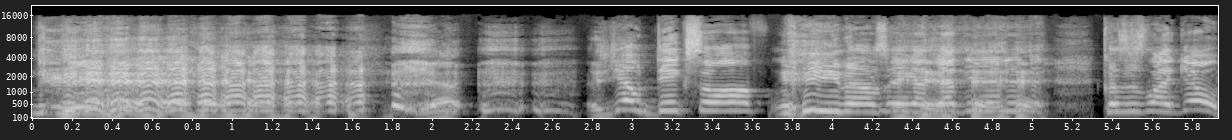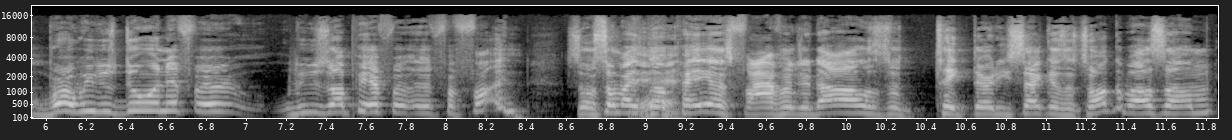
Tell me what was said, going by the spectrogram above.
Yep. is yo dicks off? you know what I'm saying? Because it's like, yo, bro, we was doing it for we was up here for for fun. So somebody's Yeah. gonna pay us five hundred dollars to take thirty seconds to talk about something,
